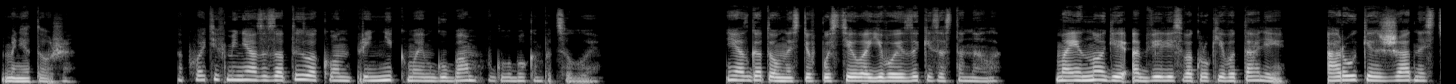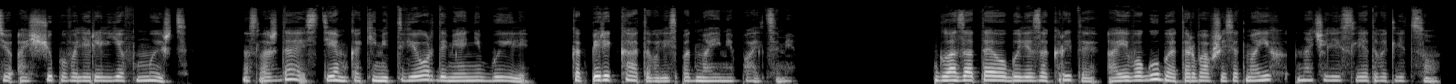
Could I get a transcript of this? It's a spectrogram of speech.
«Мне тоже». Обхватив меня за затылок, он приник к моим губам в глубоком поцелуе. Я с готовностью впустила его язык и застонала. Мои ноги обвелись вокруг его талии, а руки с жадностью ощупывали рельеф мышц, наслаждаясь тем, какими твердыми они были, как перекатывались под моими пальцами. Глаза Тео были закрыты, а его губы, оторвавшись от моих, начали исследовать лицо.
